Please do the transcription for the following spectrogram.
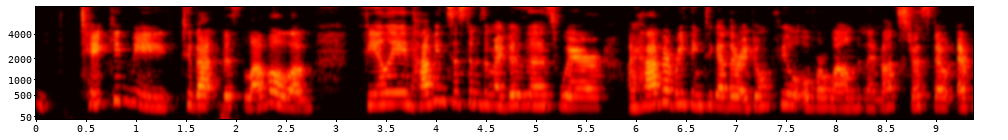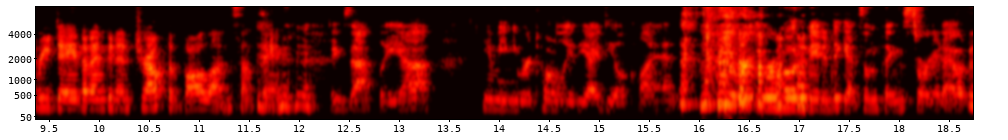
taking me to that this level of feeling having systems in my business where I have everything together. I don't feel overwhelmed and I'm not stressed out every day that I'm going to drop the ball on something. exactly. Yeah. You mean you were totally the ideal client. you were you were motivated to get some things sorted out.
